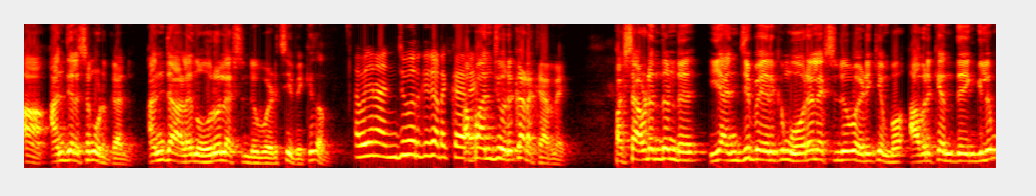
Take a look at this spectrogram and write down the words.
ആ അഞ്ച് ലക്ഷം കൊടുക്കാണ്ട് അഞ്ചാളെ നൂറ് ലക്ഷം രൂപ മേടിച്ച് ഇവയ്ക്ക് തന്നു. അപ്പൊ ഞാൻ അഞ്ചു പേർക്ക് കടക്കാരൻ അപ്പൊ അഞ്ചു പേർക്ക് കടക്കാരനായി പക്ഷെ അവിടെ എന്തുണ്ട്? ഈ അഞ്ചു പേർക്കും ഓരോ ലക്ഷം രൂപ മേടിക്കുമ്പോൾ അവർക്ക് എന്തെങ്കിലും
